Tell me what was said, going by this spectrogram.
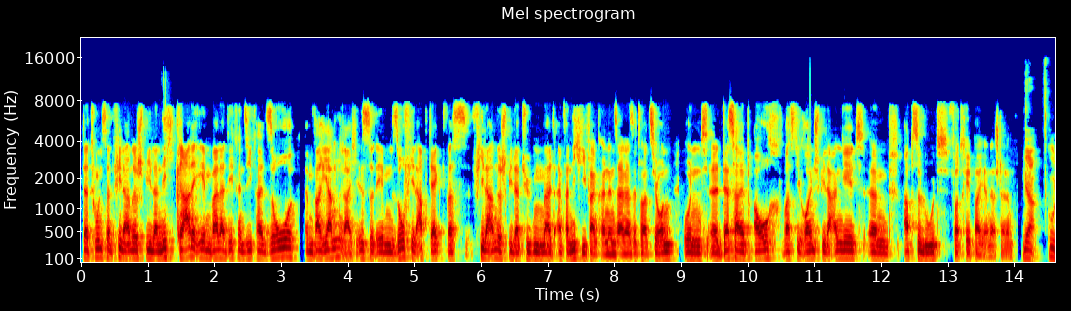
Da tun es dann viele andere Spieler nicht, gerade eben, weil er defensiv halt so ähm, variantenreich ist und eben so viel abdeckt, was viele andere Spielertypen halt einfach nicht liefern können in seiner Situation. Und äh, deshalb auch, was die Rollenspiele angeht, ähm, absolut vertretbar hier an der Stelle. Ja, gut.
